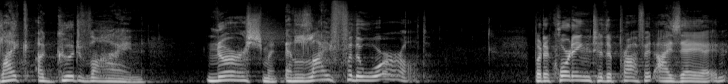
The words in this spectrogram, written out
like a good vine, nourishment and life for the world. But according to the prophet Isaiah in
